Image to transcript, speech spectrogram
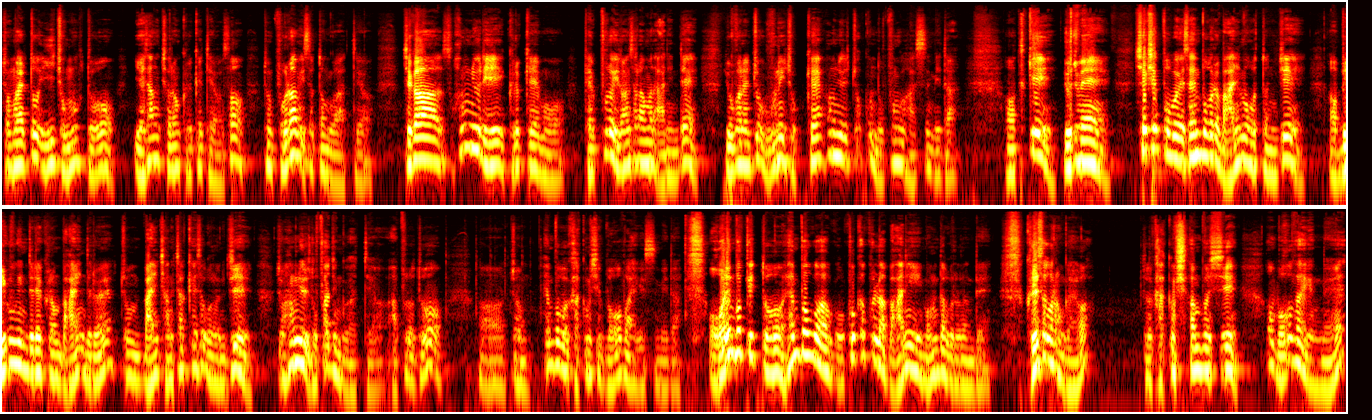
정말 또 이 종목도 예상처럼 그렇게 되어서 좀 보람이 있었던 것 같아요. 제가 확률이 그렇게 뭐 100% 이런 사람은 아닌데 요번엔 좀 운이 좋게 확률이 조금 높은 것 같습니다. 어, 특히 요즘에 쉑쉑버거에서 햄버거를 많이 먹었던지 어, 미국인들의 그런 마인드를 좀 많이 장착해서 그런지 좀 확률이 높아진 것 같아요. 앞으로도 어, 좀 햄버거 가끔씩 먹어봐야겠습니다. 어, 워렌 버핏도 햄버거하고 코카콜라 많이 먹는다 그러는데 그래서 그런가요? 저 가끔씩 한 번씩 어, 먹어봐야겠네.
